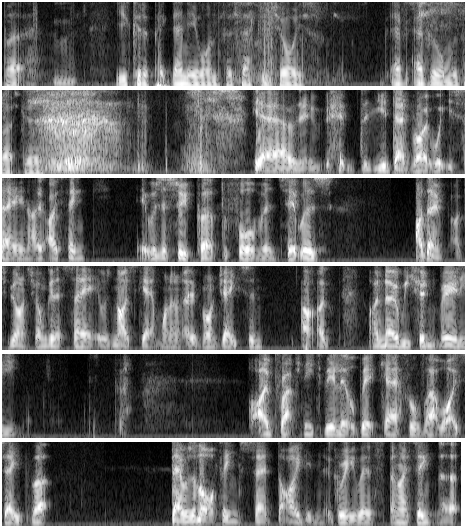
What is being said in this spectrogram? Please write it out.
but Mm. You could have picked anyone for second choice. Ev- everyone was that good. Yeah, you're dead right what you're saying. I, I think it was a superb performance. It was. I don't. To be honest, with you, I'm going to say it, it was nice getting one over on Jason. I, I, I know we shouldn't really. I perhaps need to be a little bit careful about what I say, but there was a lot of things said that I didn't agree with, and I think that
